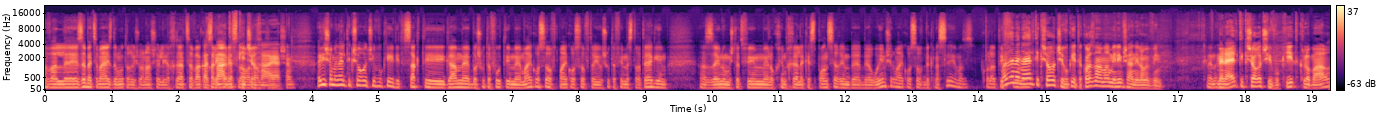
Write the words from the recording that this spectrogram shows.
אבל אה, זה בעצם היה ההזדמנות הראשונה שלי אחרי הצבא אז ככה מה להיכנס לעולם. התפקיד שלך. היה שם? הייתי שם מנהל תקשורת שיווקית, התעסקתי גם אה, בשותפות עם אה, מייקרוסופט, מייקרוסופט היו שותפים אסטרטגיים, אז היינו משתתפים, אה, לוקחים חלק כספונסרים באירועים של מייקרוסופט, בכנסים, אז כל מה התפעול. זה מנהל תקשורת שיווקית? אתה כל הזמן אומר מילים שאני לא מבין. כן. מנהל תקשורת שיווקית, כלומר,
